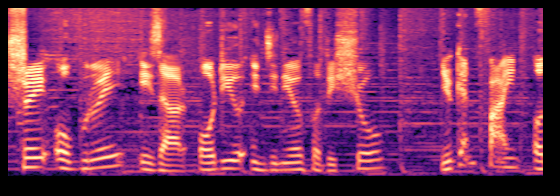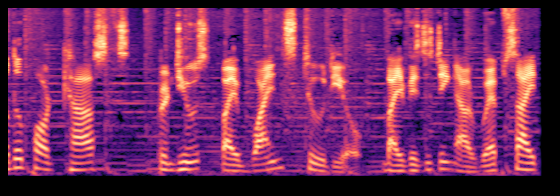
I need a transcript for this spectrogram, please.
Shrey Obrue is our audio engineer for the show. You can find other podcasts produced by WYN Studio by visiting our website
